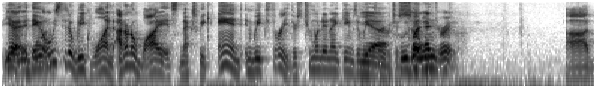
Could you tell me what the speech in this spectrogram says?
Yeah, Yeah, week they one. always did it week one. I don't know why it's next week and in week three. There's two Monday night games in week Yeah. three, which is Who's so in week three? Uh,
